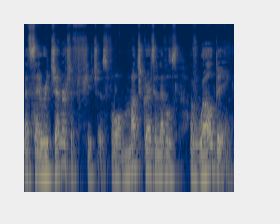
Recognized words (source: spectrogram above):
let's say, regenerative futures, for much greater levels of well being?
